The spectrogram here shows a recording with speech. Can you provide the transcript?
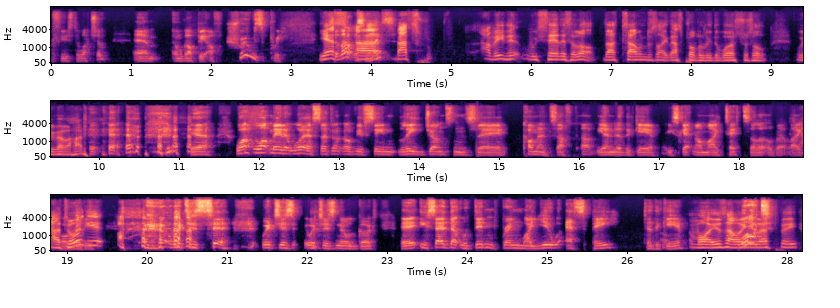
refused to watch them. Um, and got beat off Shrewsbury. Yes, so that was uh, nice. That's. I mean, we say this a lot. That sounds like that's probably the worst result we've ever had. yeah. What what made it worse? I don't know if you've seen Lee Johnson's uh, comments after, at the end of the game. He's getting on my tits a little bit. Like I told already. you. which is uh, which is which is no good. Uh, he said that we didn't bring my USP to the game. What is our What? USP?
